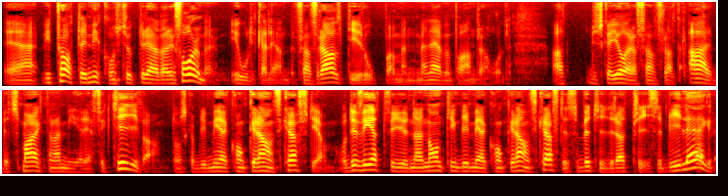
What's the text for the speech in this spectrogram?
eh, vi pratar mycket om strukturella reformer i olika länder, framförallt i Europa men, men även på andra håll. Att du ska göra framförallt arbetsmarknaderna mer effektiva. De ska bli mer konkurrenskraftiga. Och det vet vi ju, när någonting blir mer konkurrenskraftigt så betyder det att priset blir lägre.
